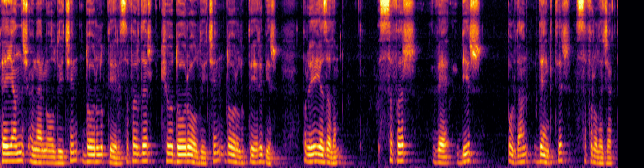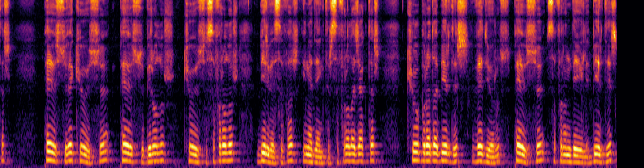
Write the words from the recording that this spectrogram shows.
P yanlış önerme olduğu için doğruluk değeri sıfırdır. Q doğru olduğu için doğruluk değeri 1. Buraya yazalım. 0 ve 1 buradan denktir. 0 olacaktır. P üssü ve Q üssü P üssü 1 olur. Q üssü 0 olur. 1 ve 0 yine denktir. 0 olacaktır. Q burada 1'dir ve diyoruz. P üssü 0'ın değili 1'dir.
